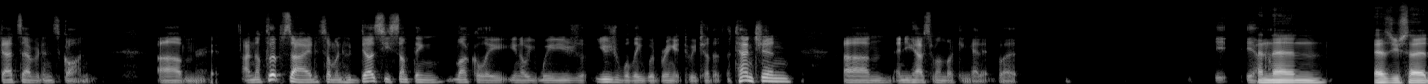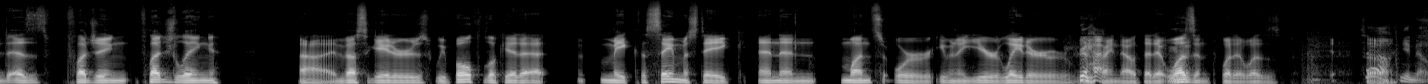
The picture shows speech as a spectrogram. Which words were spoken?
that's evidence gone. Um, right. On the flip side, someone who does see something, luckily, you know, we usually usually would bring it to each other's attention, um, and you have someone looking at it. But yeah. And then, as you said, as fledgling fledgling uh, investigators, we both look at it, make the same mistake, and then months or even a year later, we find out that it wasn't what it was. So you know,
